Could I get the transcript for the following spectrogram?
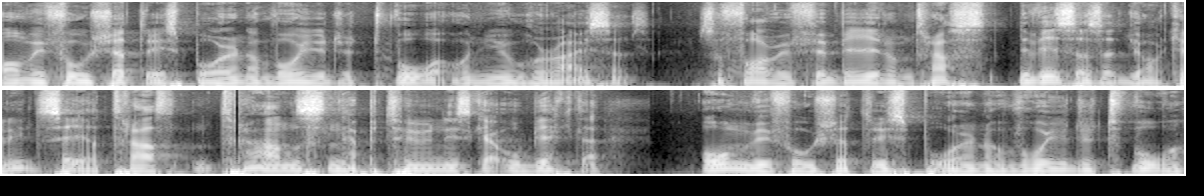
Om vi fortsätter i spåren av Voyager 2 och New Horizons så far vi förbi de trans... Det visar sig att jag kan inte säga trans, transneptuniska objekten. Om vi fortsätter i spåren av Voyager 2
